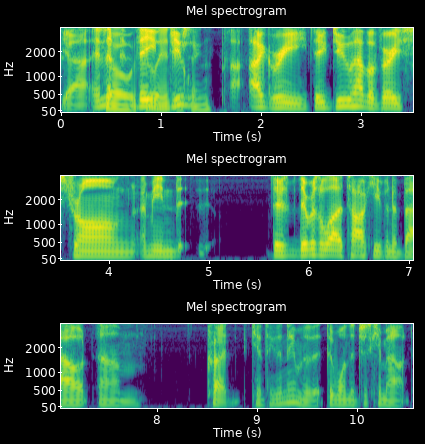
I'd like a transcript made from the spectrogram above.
Yeah. And so th- it's they really do- interesting. I- I agree. They do have a very strong. I mean, there's there was a lot of talk even about um, crud. Can't think of the name of it. The one that just came out.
